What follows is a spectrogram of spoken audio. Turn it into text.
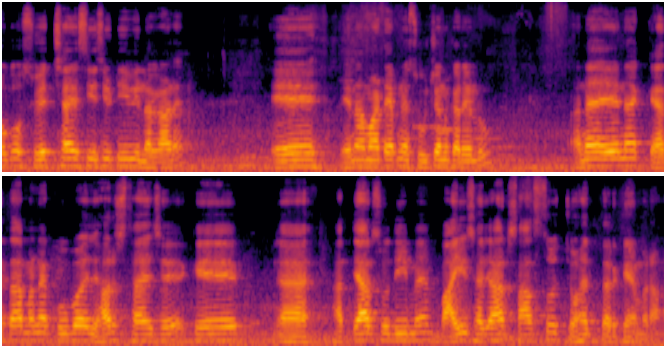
લોકો સ્વેચ્છાએ સીસીટીવી લગાડે. એ એના માટે આપણે સૂચન કરેલું. અને એને કહેતા મને ખૂબ જ હર્ષ થાય છે કે અત્યાર સુધી મેં બાવીસ હજાર સાતસો ચોહત્તર કેમેરા.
